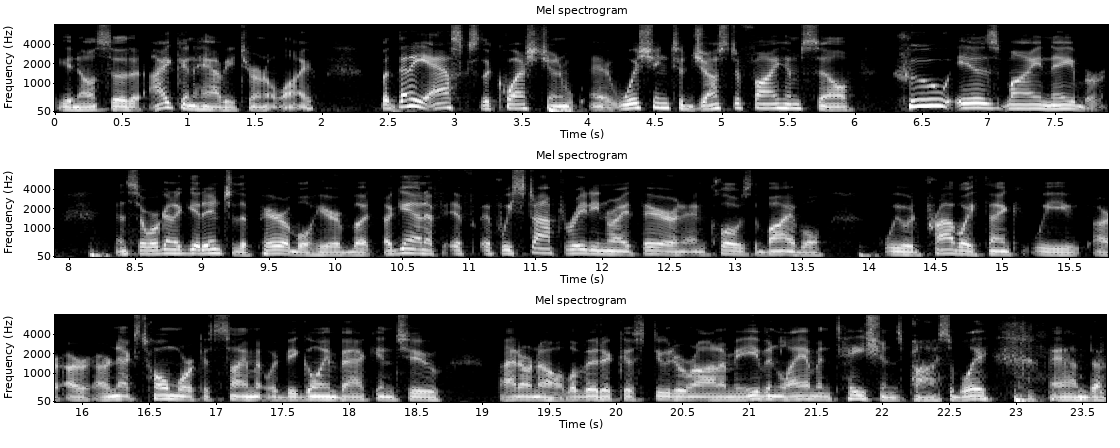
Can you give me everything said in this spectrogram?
you know, so that I can have eternal life. But then he asks the question, uh, wishing to justify himself, who is my neighbor? And so we're going to get into the parable here. But again, if, if, if we stopped reading right there and, and closed the Bible, we would probably think we our, our, our next homework assignment would be going back into I don't know Leviticus, Deuteronomy, even Lamentations, possibly, and uh,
